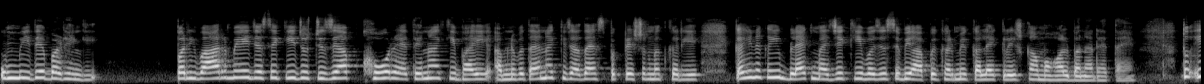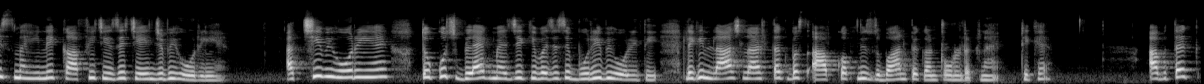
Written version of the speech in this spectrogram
उम्मीदें बढ़ेंगी परिवार में जैसे कि जो चीज़ें आप खो रहे थे ना कि भाई, हमने बताया ना कि ज़्यादा एक्सपेक्टेशन मत करिए। कहीं ना कहीं ब्लैक मैजिक की वजह से भी आपके घर में कलह क्लेश का माहौल बना रहता है। तो इस महीने काफ़ी चीज़ें चेंज भी हो रही हैं। अच्छी भी हो रही हैं तो कुछ ब्लैक मैजिक की वजह से बुरी भी हो रही थी, लेकिन लास्ट लास्ट तक बस आपको अपनी ज़ुबान पे कंट्रोल रखना है, ठीक है? अब तक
